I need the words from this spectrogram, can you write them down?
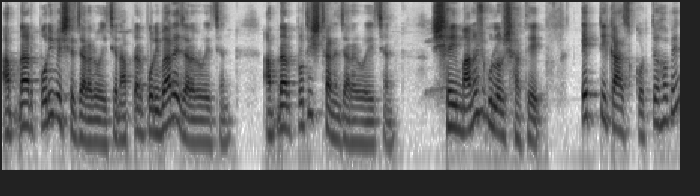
আপনার পরিবেশে যারা রয়েছেন, আপনার পরিবারে যারা রয়েছেন, আপনার প্রতিষ্ঠানে যারা রয়েছেন, সেই মানুষগুলোর সাথে একটি কাজ করতে হবে,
